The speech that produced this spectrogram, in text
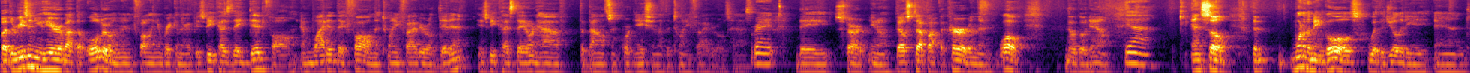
But the reason you hear about the older women falling and breaking their hip is because they did fall. And why did they fall and the 25 year old didn't? Is because they don't have the balance and coordination that the 25 year olds has. Right. They start, you know, they'll step off the curb and then, whoa, they'll go down. Yeah. And so the one of the main goals with agility and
